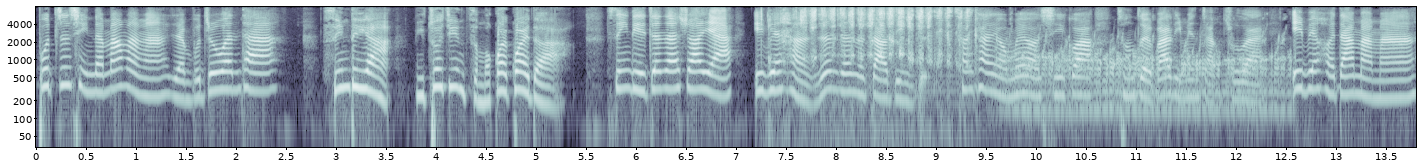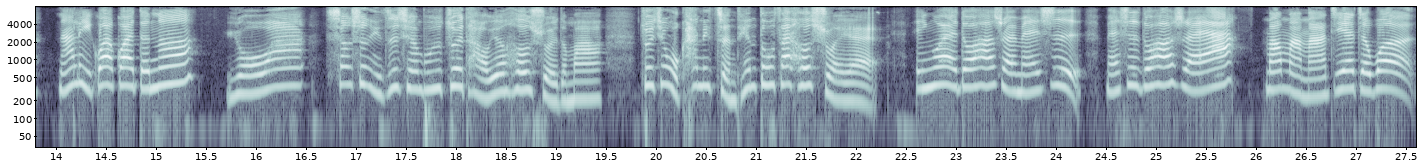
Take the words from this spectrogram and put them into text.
不知情的猫妈妈忍不住问他：“Cindy 呀。”你最近怎么怪怪的啊？Cindy 正在刷牙，一边很认真的照镜子，看看有没有西瓜从嘴巴里面长出来，一边回答妈妈：“哪里怪怪的呢？”有啊，像是你之前不是最讨厌喝水的吗？最近我看你整天都在喝水，诶因为多喝水没事，没事多喝水啊。猫妈妈接着问。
